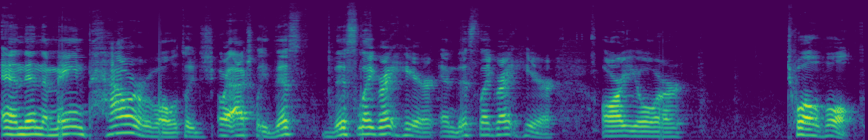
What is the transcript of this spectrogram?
and then the main power voltage, or actually this this leg right here and this leg right here, are your 12 volt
